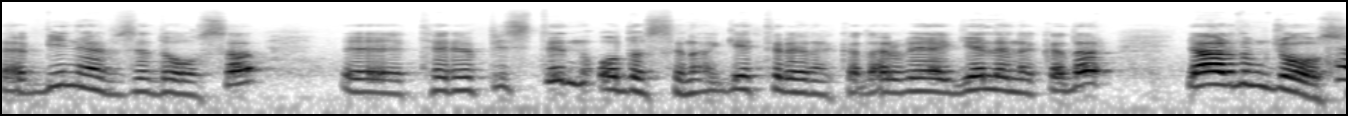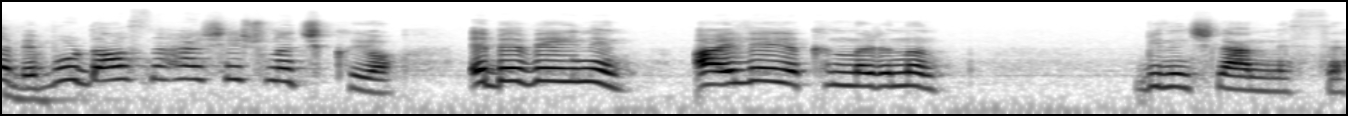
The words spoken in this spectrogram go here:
e, bir nebze de olsa e, terapistin odasına getirene kadar veya gelene kadar yardımcı olsun. Tabii burada aslında her şey şuna çıkıyor. Ebeveynin, aile yakınlarının bilinçlenmesi.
